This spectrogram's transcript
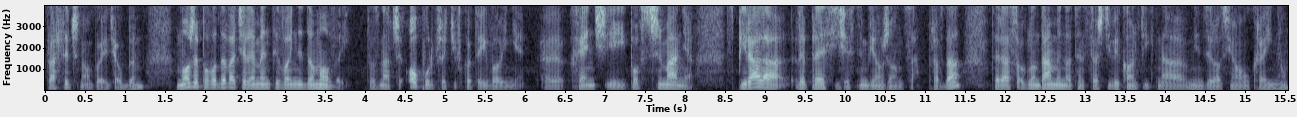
klasyczną powiedziałbym, może powodować elementy wojny domowej. To znaczy opór przeciwko tej wojnie, e, chęć jej powstrzymania, spirala represji się z tym wiążąca, prawda? Teraz oglądamy no, ten straszliwy konflikt na, między Rosją a Ukrainą.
